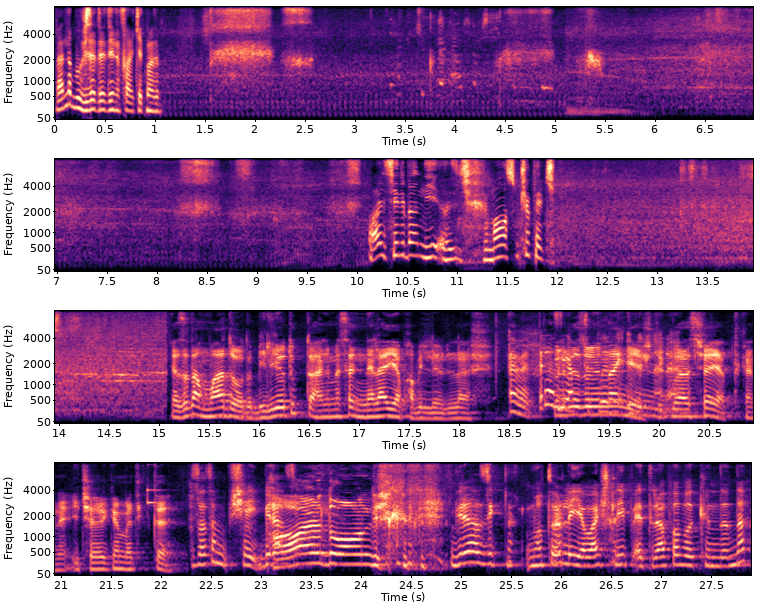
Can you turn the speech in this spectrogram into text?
Ben de bu bize dediğini fark etmedim. Ay seni ben niye- masum köpek. Ya zaten vardı orada. Biliyorduk da hani mesela neler yapabilirler. Evet biraz Böyle biraz önünden geçtik. Biraz şey yaptık. Hani içeri gömedik de. Zaten şey biraz Pardon diye. birazcık motorla yavaşlayıp etrafa bakındığında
